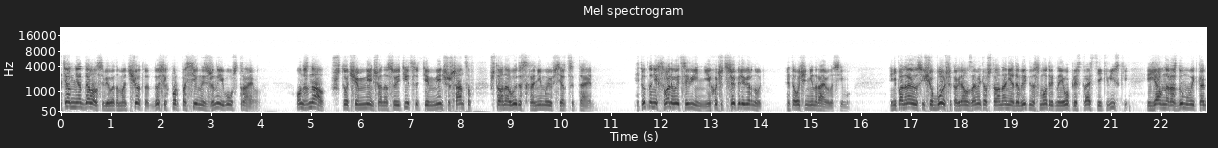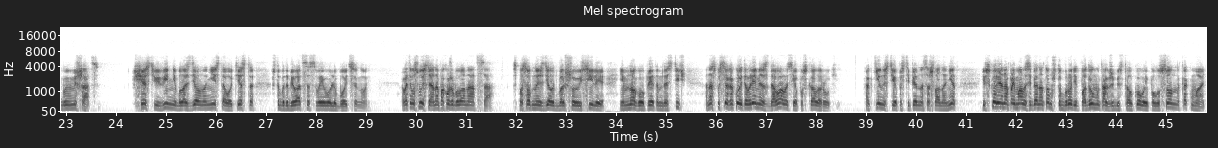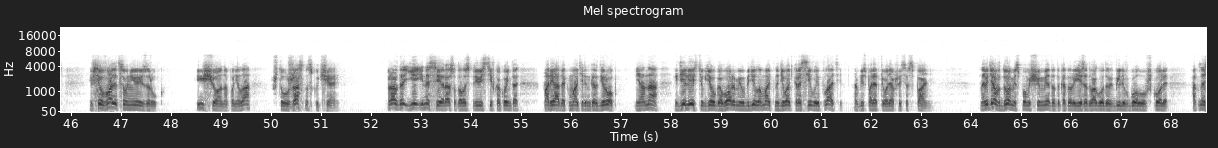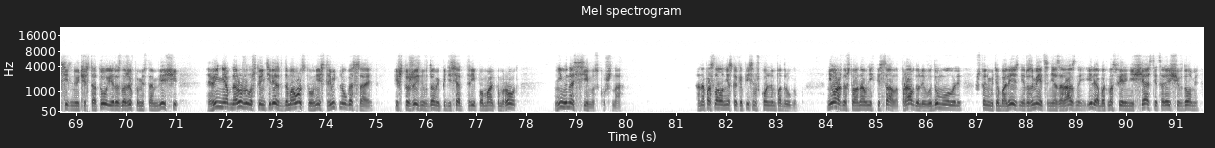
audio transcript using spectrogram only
Хотя он не отдавал себе в этом отчета, до сих пор пассивность жены его устраивала. Он знал, что чем меньше она суетится, тем меньше шансов, что она выдаст хранимую в сердце тайну. И тут на них сваливается Винни и хочет все перевернуть. Это очень не нравилось ему. И не понравилось еще больше, когда он заметил, что она неодобрительно смотрит на его пристрастие к виски и явно раздумывает, как бы вмешаться. К счастью, Винни была сделана не из того теста, чтобы добиваться своего любой ценой. В этом смысле она похожа была на отца. Способная сделать большое усилие и многого при этом достичь, она спустя какое-то время сдавалась и опускала руки. Активность ее постепенно сошла на нет, и вскоре она поймала себя на том, что бродит по дому так же бестолково и полусонно, как мать, и все валится у нее из рук. И еще она поняла, что ужасно скучает. Правда, ей и на сей раз удалось привести в какой-нибудь порядок материн гардероб, и она, где лестью, где уговорами, убедила мать надевать красивые платья, а в беспорядке валявшиеся в спальне. Наведя в доме с помощью метода, который ей за два года вбили в голову в школе, относительную чистоту и разложив по местам вещи, Винни обнаружила, что интерес к домоводству в ней стремительно угасает, и что жизнь в доме 53 по Мальком-Роуд невыносимо скучна. Она послала несколько писем школьным подругам. Неважно, что она в них писала, правду ли, выдумывала ли, что-нибудь о болезни, разумеется, не о заразной, или об атмосфере несчастья, царящей в доме.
